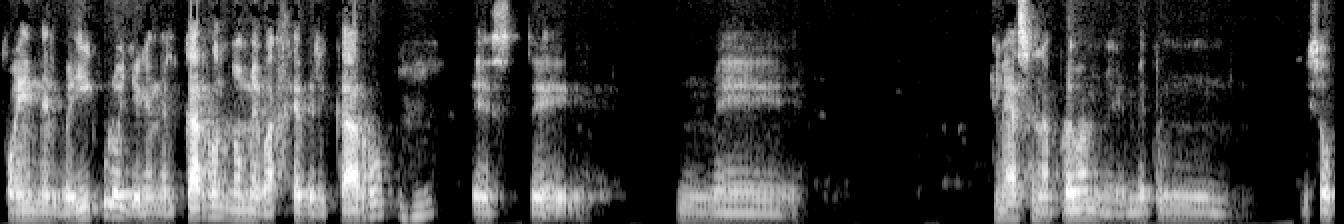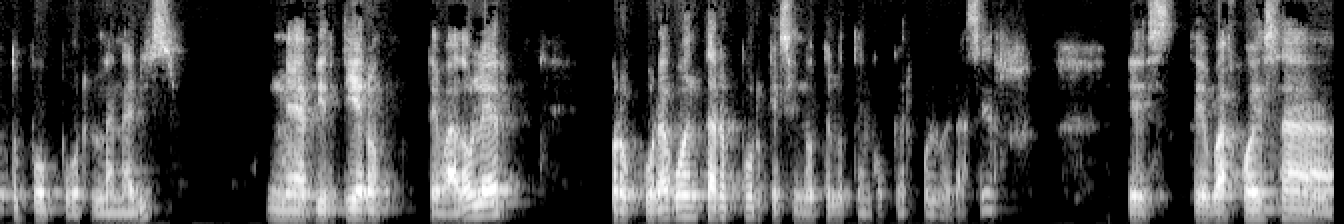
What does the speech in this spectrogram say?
fue en el vehículo, llegué en el carro, no me bajé del carro, este, me, me hacen la prueba, me meten un isótopo por la nariz, me advirtieron, te va a doler, procura aguantar porque si no te lo tengo que volver a hacer. Este, bajo esa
